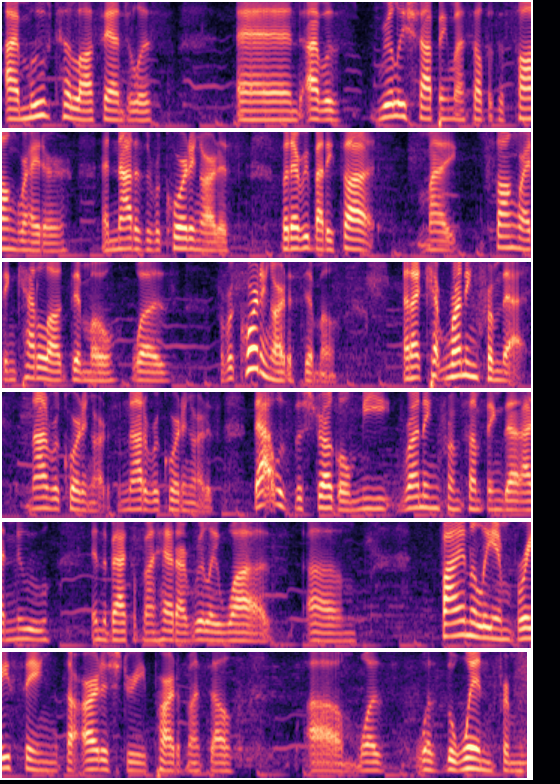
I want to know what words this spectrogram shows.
I moved to Los Angeles and I was really shopping myself as a songwriter and not as a recording artist. But everybody thought my songwriting catalog demo was a recording artist demo. And I kept running from that. Not a recording artist. I'm not a recording artist. That was the struggle, me running from something that I knew in the back of my head I really was. Um, finally embracing the artistry part of myself um, was was the win for me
